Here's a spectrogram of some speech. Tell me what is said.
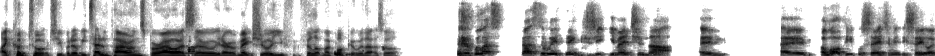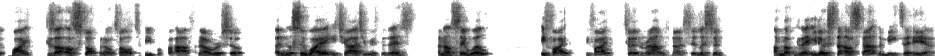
I could talk to you, but it'll be ten pounds per hour. So you know, make sure you f- fill up my pocket with that as well. well, that's that's the weird thing because you, you, mentioned that, and um, a lot of people say to me, they say like, why? Because I'll stop and I'll talk to people for half an hour or so, and they'll say, why aren't you charging me for this? And I'll say, well, if I if I turn around and I say, listen, I'm not gonna, you know, i I'll start the meter here,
